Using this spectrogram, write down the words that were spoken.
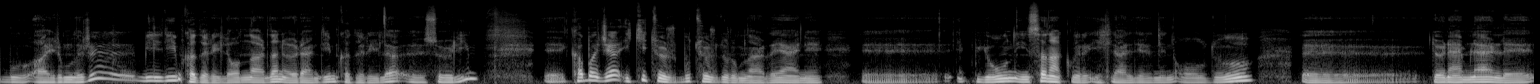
bu ayrımları. Bildiğim kadarıyla, onlardan öğrendiğim kadarıyla e, söyleyeyim. E, kabaca iki tür bu tür durumlarda yani e, yoğun insan hakları ihlallerinin olduğu e, dönemlerle,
